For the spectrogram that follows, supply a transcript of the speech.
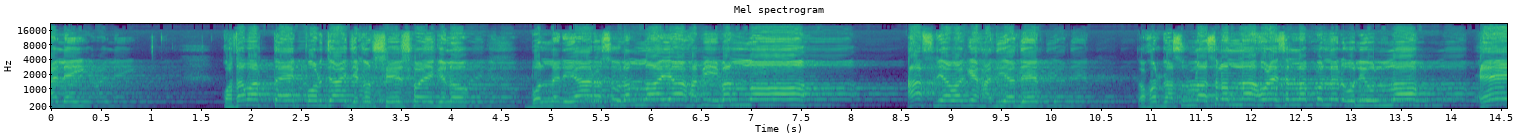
আলাই কথাবার্তা এক পর্যায়ে যখন শেষ হয়ে গেল বললেন, ইয়া রসুল আল্লাহ ইয়া হাবিব আল্লাহ আপনি আমাকে হাদিয়া দেন। তখন রাসুল্লাহ সাল্লাহ সাল্লাম বললেন, অলিউল্লাহ, এই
